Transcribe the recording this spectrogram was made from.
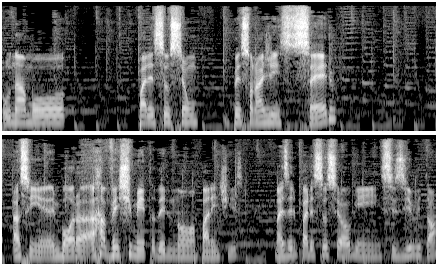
o Namor pareceu ser um personagem sério. Assim, embora a vestimenta dele não aparente isso, mas ele pareceu ser alguém incisivo e tal.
